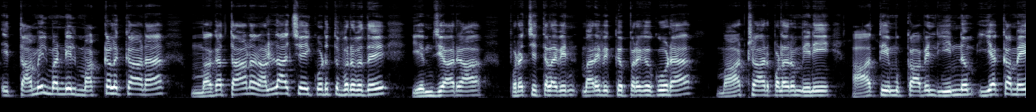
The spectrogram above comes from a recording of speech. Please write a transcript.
இத்தமிழ் மண்ணில் மக்களுக்கான மகத்தான நல்லாட்சியை கொடுத்து வருவது எம்ஜிஆர் புரட்சித் தலைவின் மறைவுக்கு பிறகு கூட மாற்றார் பலரும் இனி அதிமுகவில் இன்னும் இயக்கமே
